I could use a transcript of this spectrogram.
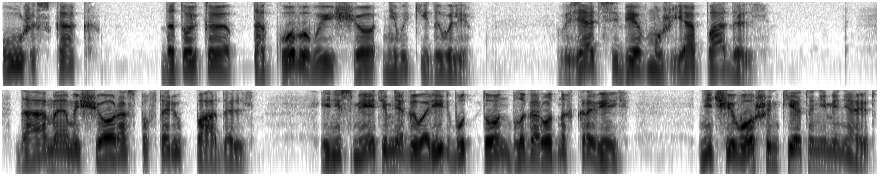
ужас как. Да только такого вы еще не выкидывали. Взять себе в мужья падаль. Да, мэм, еще раз повторю, падаль. И не смейте мне говорить, будто он благородных кровей. Ничегошеньки это не меняет.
